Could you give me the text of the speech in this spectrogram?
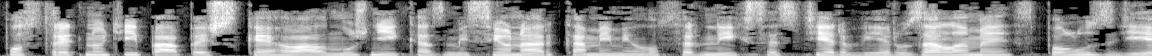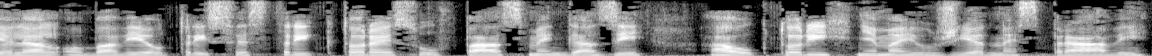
Po stretnutí pápežského almužníka s misionárkami milosrdných sestier v Jeruzaleme spolu zdieľal obavy o tri sestry, ktoré sú v pásme Gazy a o ktorých nemajú žiadne správy.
